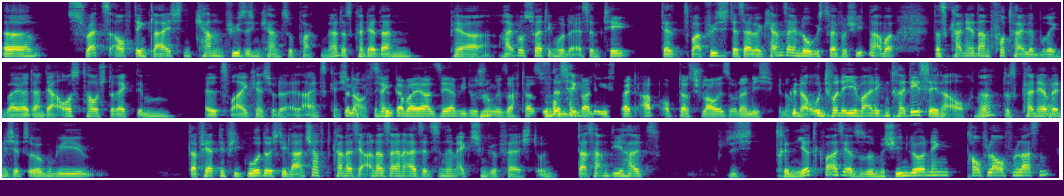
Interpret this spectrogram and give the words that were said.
äh, Threads auf den gleichen Kern, physischen Kern zu packen. Ne? Das kann ja dann per Hyperthreading oder SMT der zwar physisch derselbe Kern sein, logisch zwei verschiedene, aber das kann ja dann Vorteile bringen, weil ja dann der Austausch direkt im L2-Cache oder L1-Cache Genau, es hängt aber ja sehr, wie du schon gesagt hast, vom jeweiligen Thread ab, ob das schlau ist oder nicht. Genau, genau und von der jeweiligen 3D-Szene auch. Ne? Das kann ja, ja, wenn ich jetzt irgendwie, da fährt eine Figur durch die Landschaft, kann das ja anders sein als jetzt in einem Action-Gefecht. Und das haben die halt sich trainiert quasi, also so Machine Learning drauflaufen lassen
